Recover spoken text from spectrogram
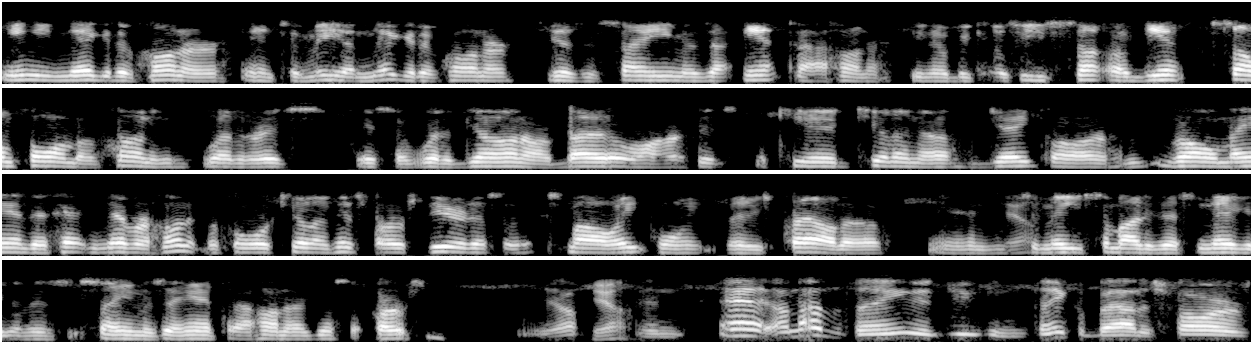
any negative hunter. And to me, a negative hunter is the same as an anti-hunter, you know, because he's against some form of hunting, whether it's it's a, with a gun or a bow, or if it's a kid killing a jake or a grown man that had never hunted before killing his first deer. That's a small eight point that he's proud of. And yeah. to me, somebody that's negative is the same as an anti-hunter against a person. Yep. Yeah. And, and another thing that you can think about as far as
